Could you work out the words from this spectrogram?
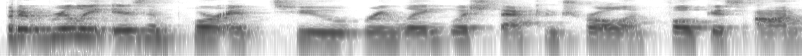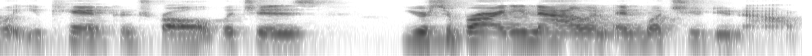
but it really is important to relinquish that control and focus on what you can control which is your sobriety now and, and what you do now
